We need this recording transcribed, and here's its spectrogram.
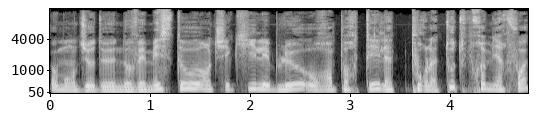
Au mondiaux de Nové Mesto, en Tchéquie, les Bleus ont remporté pour la toute première fois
